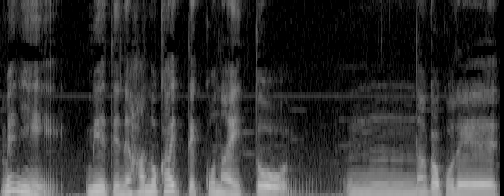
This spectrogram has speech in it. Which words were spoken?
目に見えてね反応返ってこないとうんなんかこれ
